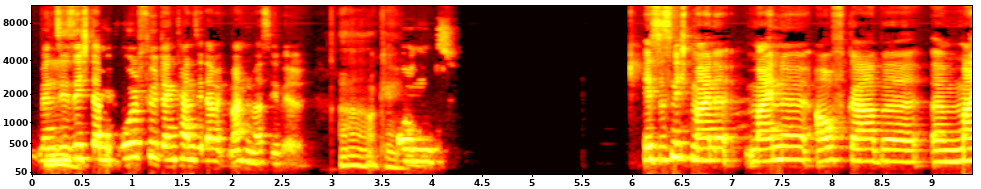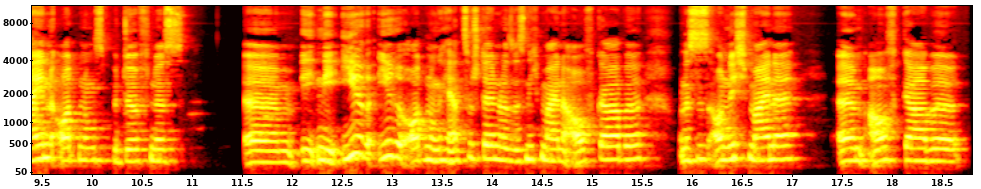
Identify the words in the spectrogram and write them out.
Wenn sie Mhm. sich damit wohlfühlt, dann kann sie damit machen, was sie will. Ah, okay. Und es ist nicht meine, meine Aufgabe, ähm, mein Ordnungsbedürfnis, ähm, nee, ihre, ihre Ordnung herzustellen. Das ist nicht meine Aufgabe. Und es ist auch nicht meine ähm, Aufgabe,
